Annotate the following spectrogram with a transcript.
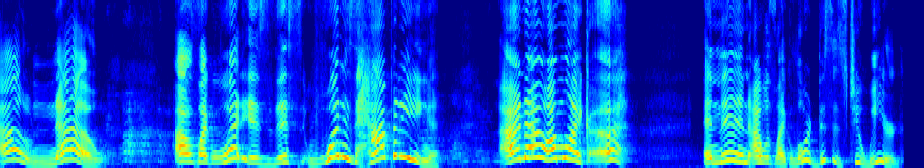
oh no. I was like, what is this? What is happening? I know. I'm like, ugh. And then I was like, Lord, this is too weird.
